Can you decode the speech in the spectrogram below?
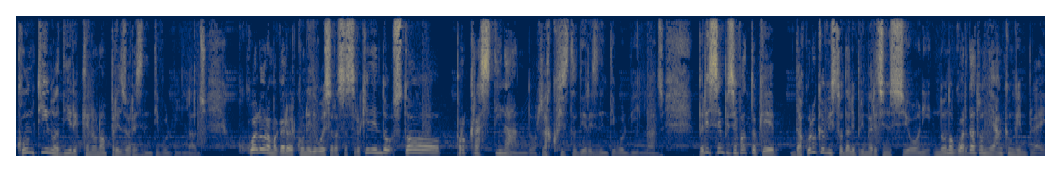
continuo a dire che non ho preso Resident Evil Village. Qualora magari alcuni di voi se lo stessero chiedendo, sto procrastinando l'acquisto di Resident Evil Village per il semplice fatto che da quello che ho visto dalle prime recensioni non ho guardato neanche un gameplay.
